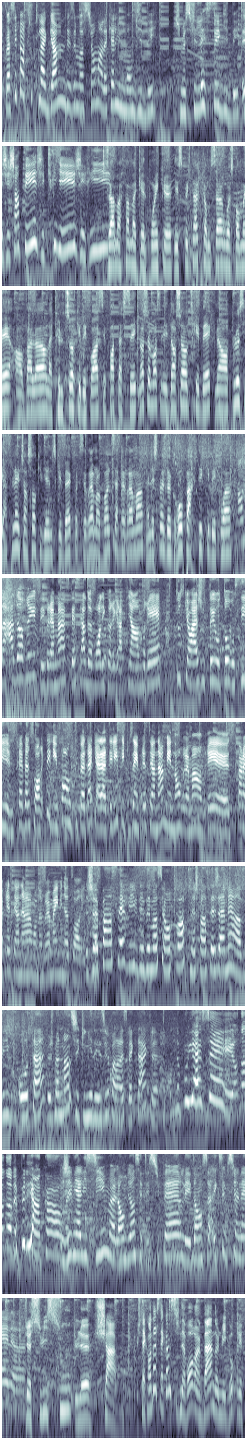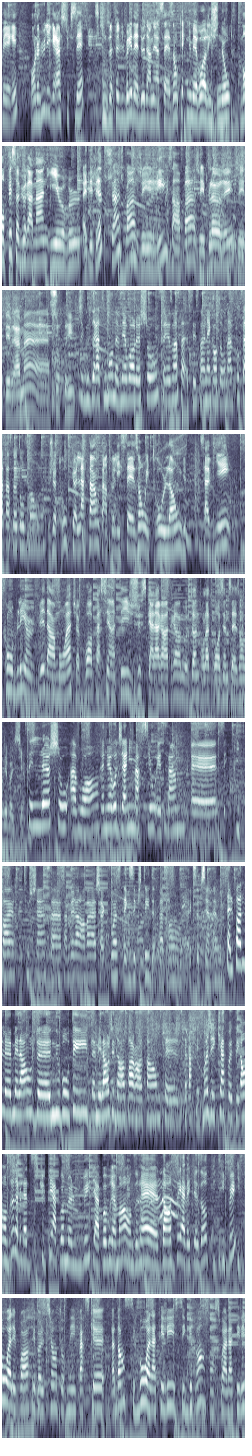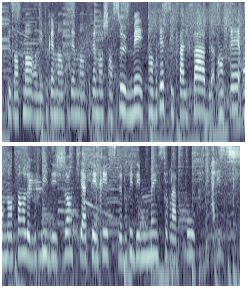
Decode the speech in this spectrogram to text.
suis passée par toute la gamme des émotions dans laquelle ils m'ont guidée. Je me suis laissée guider. J'ai chanté, j'ai crié, j'ai ri. Je dis à ma femme à quel point que des spectacles comme ça, où est-ce qu'on met en valeur la culture québécoise, c'est fantastique. Non seulement c'est des danseurs du Québec, mais en plus, il y a plein de chansons qui viennent du Québec. Fait que c'est vraiment le fun. Ça fait vraiment une espèce de gros party québécois. On a adoré. C'est vraiment spécial de voir les chorégraphies en vrai. Tout ce qu'ils ont ajouté autour aussi, une très belle soirée. Tu sais, des fois, on se dit peut-être qu'à la télé, c'est plus impressionnant, mais non, vraiment, en vrai, euh, super impressionnant. On a vraiment aimé notre soirée. Je pensais vivre des émotions fortes, mais je pensais jamais en vivre autant. Je me demande si j'ai cligné des yeux pendant le spectacle. On n'a pas eu assez, on en a de plus encore. Génialissime, l'ambiance était super, les danseurs exceptionnels. Je suis sous le charme. J'étais content, c'était comme si je venais voir un band d'un de mes groupes préférés. On a vu les grands succès, ce qui nous a fait vibrer dans les deux dernières saisons, quelques numéros originaux. Mon fils a vu Raman, il est heureux. A été très touchant, je pense. J'ai ri sans faire, j'ai pleuré, j'ai été vraiment euh, surpris. Je vais vous dire à tout le monde de venir voir le show. Sérieusement, c'est un incontournable. Faut que ça fasse le tour du monde. Je trouve que l'attente entre les saisons est trop longue. Ça vient combler un vide en moi. Je vais pouvoir patienter jusqu'à la rentrée en automne pour la troisième saison de Révolution. C'est le show à voir. Le numéro de Gianni Marcio et Sam, euh, c'est hyper touchant. Ça, ça me vire à l'envers à chaque fois. C'est exécuté de façon euh, exceptionnelle. C'était le fun, le mélange de nouveautés, le mélange des danseurs ensemble, c'était parfait. Moi, j'ai capoté. On dirait que j'avais de la difficulté à pas me lever puis à pas vraiment, on dirait, danser avec les autres puis triper. Il faut aller voir Révolution en tournée parce que la danse, c'est beau à la télé, c'est grand qu'on soit à la télé présentement. On vraiment, vraiment, vraiment chanceux, mais en vrai, c'est palpable. En vrai, on entend le bruit des gens qui atterrissent, le bruit des mains sur la peau. Allez-y!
